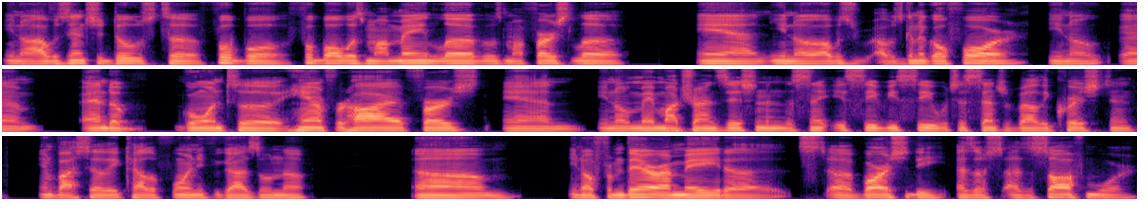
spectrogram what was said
you know I was introduced to football. Football was my main love. It was my first love, and you know I was I was gonna go far. You know, and end up going to Hanford High first, and you know made my transition in the CVC, which is Central Valley Christian in Visalia, California. If you guys don't know, um, you know from there I made a, a varsity as a as a sophomore,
